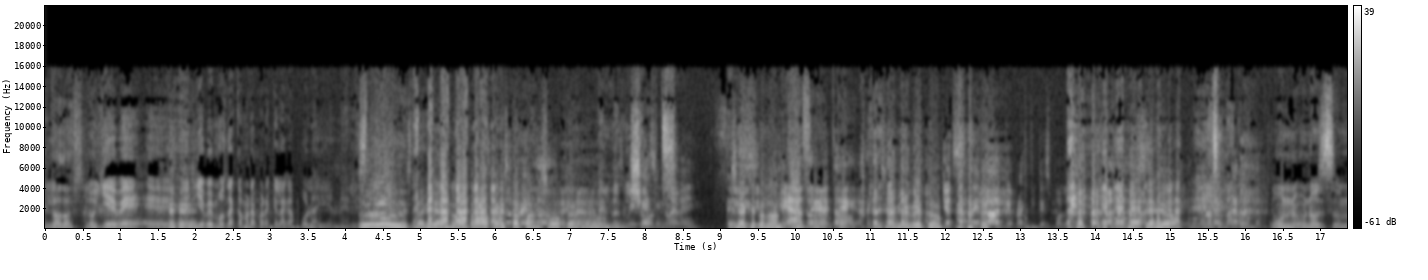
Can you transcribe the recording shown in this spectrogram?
él todos. lo lleve, eh, llevemos la cámara para que él haga pola ahí en el estudio. Estaría, ¿no? Para bajar esta panzota, ¿no? 2019. Que sea, ¿qué, perdón? ¿Qué Es tu hacerte? reto. Que sea mi reto. Yo te reto a que practiques dance. ¿En serio? Una semana. Un, unos, un,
